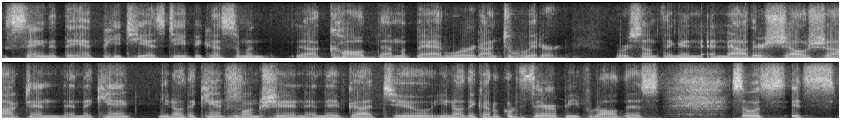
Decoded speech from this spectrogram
saying that they have PTSD because someone uh, called them a bad word on Twitter or something, and, and now they're shell shocked and, and they can't you know they can't function and they've got to you know they got to go to therapy for all this. So it's it's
